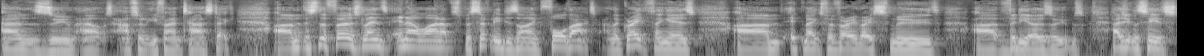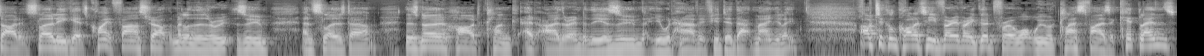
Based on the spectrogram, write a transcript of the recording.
and zoom out. Absolutely fantastic. Um, this is the first lens in our lineup specifically designed for that. And the great thing is um, it makes for very, very smooth uh, video zooms. As you can see, it started slowly, gets quite fast throughout the middle of the zoom and slows down. There's no hard clunk at either end of the zoom that you would have if you did that manually. Optical quality, very, very good for what we would classify as a kit lens.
